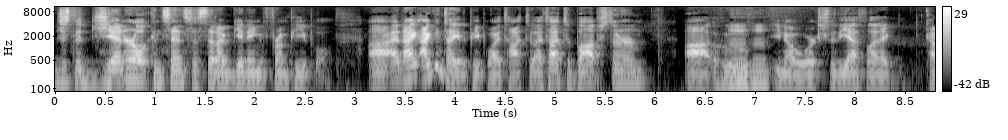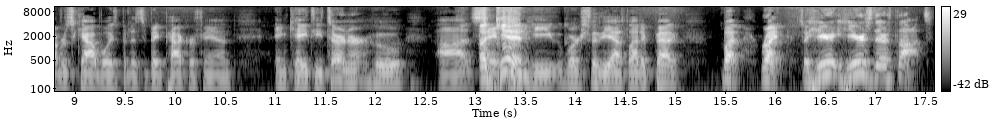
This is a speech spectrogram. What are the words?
just the general consensus that I'm getting from people. Uh, and I, I can tell you the people I talked to. I talked to Bob Sturm, uh, who you know works for the Athletic, covers the Cowboys, but is a big Packer fan, and KT Turner, who uh, same Again. thing, he works for the Athletic. Pack. But right, so here here's their thoughts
